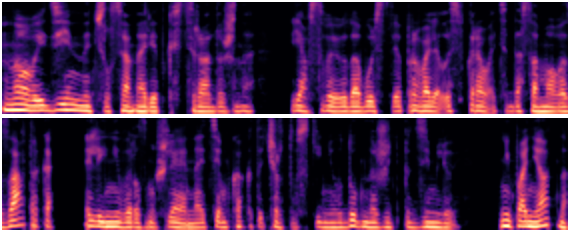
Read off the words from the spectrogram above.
Новый день начался на редкость радужно. Я в свое удовольствие провалялась в кровати до самого завтрака, лениво размышляя над тем, как это чертовски неудобно жить под землей. Непонятно,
